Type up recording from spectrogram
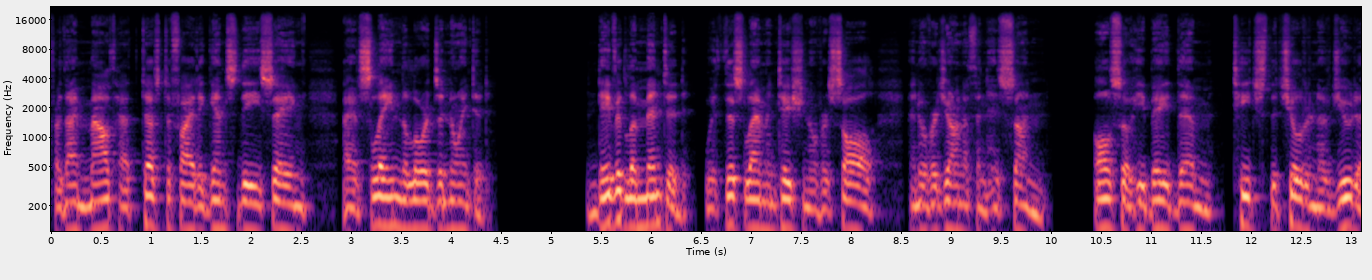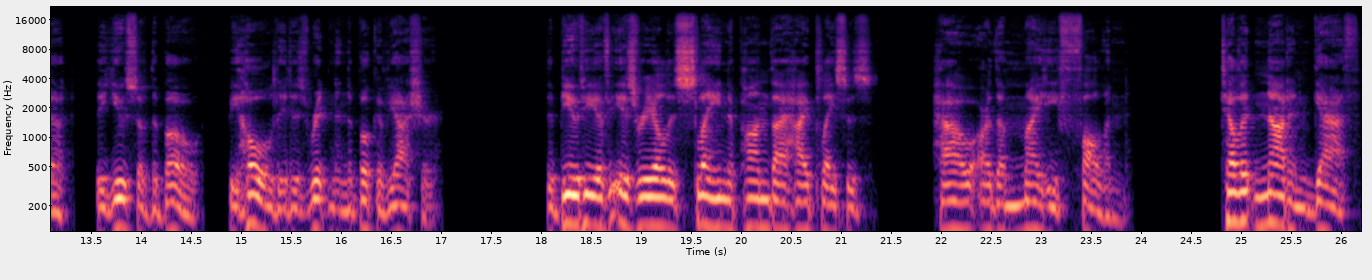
for thy mouth hath testified against thee, saying, I have slain the Lord's anointed. And David lamented with this lamentation over Saul and over Jonathan his son. Also he bade them teach the children of Judah the use of the bow. Behold, it is written in the book of Jasher. The beauty of Israel is slain upon thy high places. How are the mighty fallen! Tell it not in Gath,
